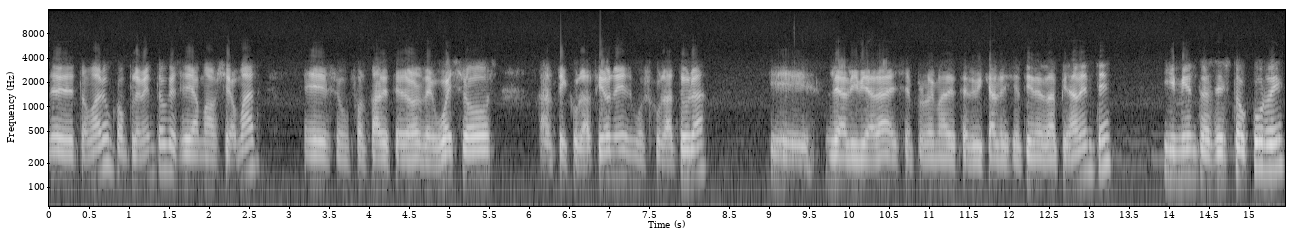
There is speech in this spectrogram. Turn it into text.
de tomar un complemento que se llama Oseomar. Es un fortalecedor de huesos, articulaciones, musculatura y le aliviará ese problema de cervicales que tiene rápidamente. Y mientras esto ocurre,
